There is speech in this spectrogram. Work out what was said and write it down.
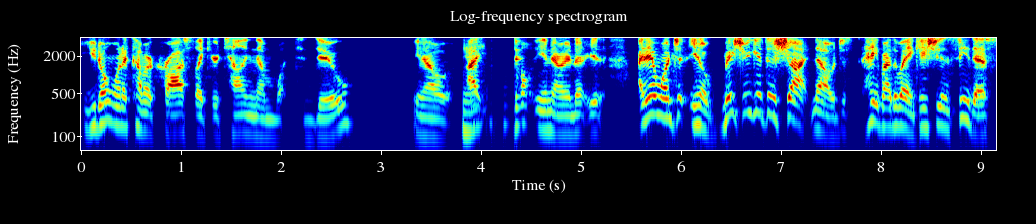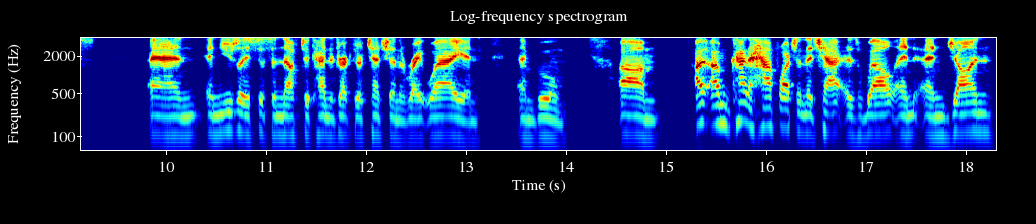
you don't want to come across like you're telling them what to do. You know, Yeah. I don't. You know, I didn't want to. You know, make sure you get this shot. No, just hey, by the way, in case you didn't see this, and and usually it's just enough to kind of direct their attention in the right way, and and boom. Um, I, I'm kind of half watching the chat as well, and and John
